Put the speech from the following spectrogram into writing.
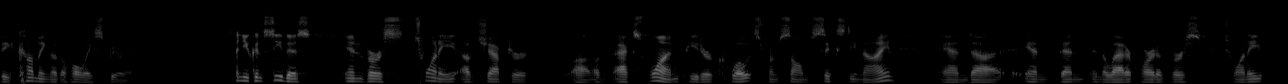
the coming of the Holy Spirit. And you can see this in verse 20 of chapter uh, of Acts 1. Peter quotes from Psalm 69, and, uh, and then in the latter part of verse 20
